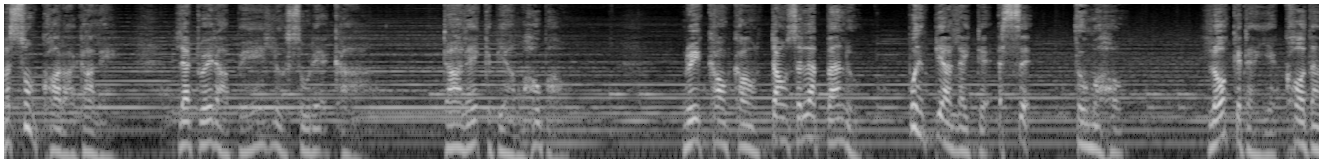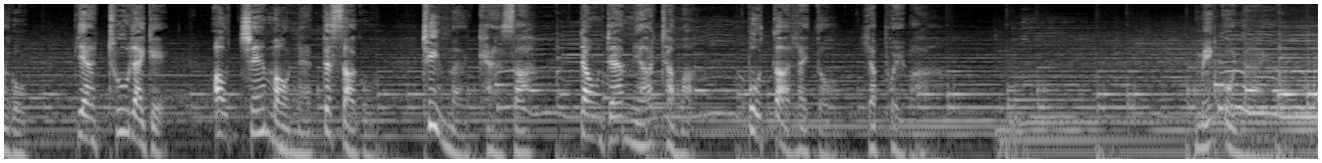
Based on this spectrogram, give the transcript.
မစွန့်ခွာတာကလည်းလက်တွဲတာပဲလို့ဆိုတဲ့အခါဒါလည်းကြပြမဟုတ်ပါဘူးနှွေခေါင်ခေါင်တောင်စလက်ပန်းလိုပွင့်ပြလိုက်တဲ့အစ်စ်သို့မဟုတ် လောကဒန်ရဲ့ခေါ်တန်ကို ပြန်ထူးလိုက်တဲ့အောက်ချင်းမောင်နှံတစ္ဆာကိုထိမှန်ခံစားတောင်တန်းများထမှပို့တလိုက်တော့လက်ဖွဲ့ပါမင်းကိုနိုင်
